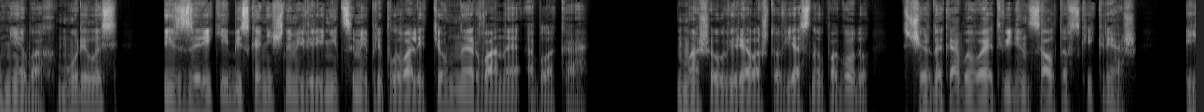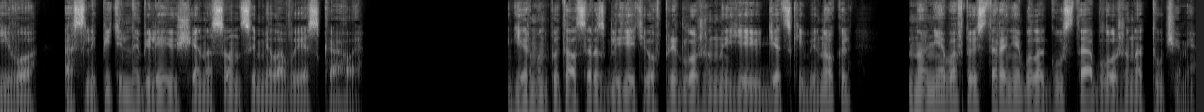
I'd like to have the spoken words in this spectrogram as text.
Небо хмурилось, из-за реки бесконечными вереницами приплывали темные рваные облака. Маша уверяла, что в ясную погоду с чердака бывает виден салтовский кряж и его ослепительно белеющие на солнце меловые скалы. Герман пытался разглядеть его в предложенный ею детский бинокль, но небо в той стороне было густо обложено тучами.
